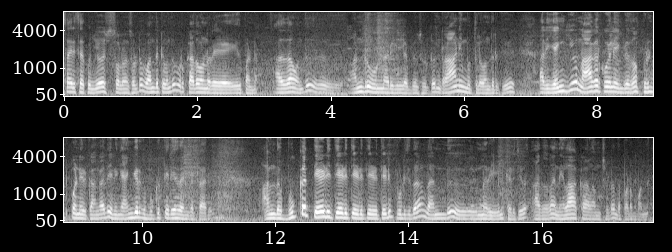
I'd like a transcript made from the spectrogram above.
சரி சார் கொஞ்சம் யோசிச்சு சொல்லணும்னு சொல்லிட்டு வந்துட்டு வந்து ஒரு கதை ஒன்று இது பண்ணேன். அதுதான் வந்து அன்று உன்னருகில் அப்படின்னு சொல்லிட்டு ராணிமுத்தில் வந்திருக்கு. அது எங்கேயோ நாகர்கோவில் எங்கேயோ தான் பிரிண்ட் பண்ணியிருக்காங்க அது எனக்கு எங்கே இருக்க புக்கு தெரியாதுன்னு கேட்டார். அந்த புக்கை தேடி தேடி தேடி தேடி தேடி பிடிச்சி தான் அந்த அன்று உன்னருகிலும் கிடைச்சிது. அதுதான் நிலாக்காலம்னு சொல்லிட்டு அந்த படம் பண்ணேன்.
